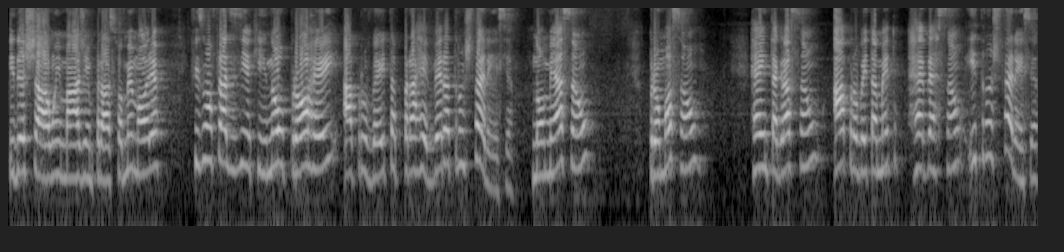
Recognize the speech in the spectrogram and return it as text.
e deixar uma imagem para a sua memória, fiz uma frasezinha aqui. No Pro Rei aproveita para rever a transferência. Nomeação, promoção, reintegração, aproveitamento, reversão e transferência.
